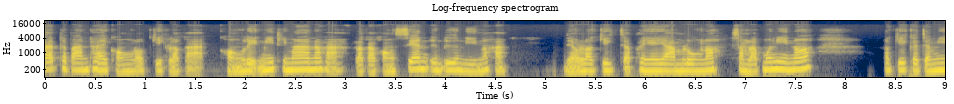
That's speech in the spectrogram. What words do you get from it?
รัฐบาลไทยของล็อกกิกแล้วก็ ของเลขมีที่มาเนาะค่ะแล้วก็ของเซียนอื่นๆอีกเนาะค่ะเดี๋ยวล็อกกิกจะพยายามลงเนาะสำหรับมื้อนี้เนาะล็อกกิกก็จะมี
